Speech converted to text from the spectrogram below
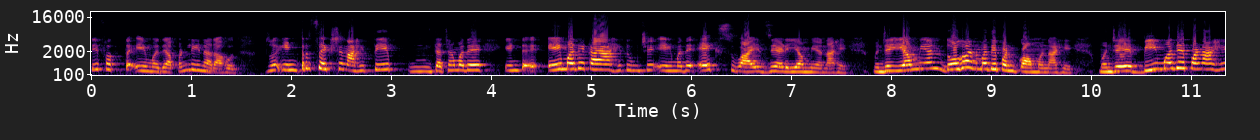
ते फक्त ए मध्ये आपण लिहिणार आहोत. जो इंटरसेक्शन आहे ते त्याच्यामध्ये इंट ए मध्ये काय आहे तुमचे? ए मध्ये X Y Z M N आहे. म्हणजे एम एन दोघांमध्ये पण कॉमन आहे. म्हणजे बी मध्ये पण आहे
